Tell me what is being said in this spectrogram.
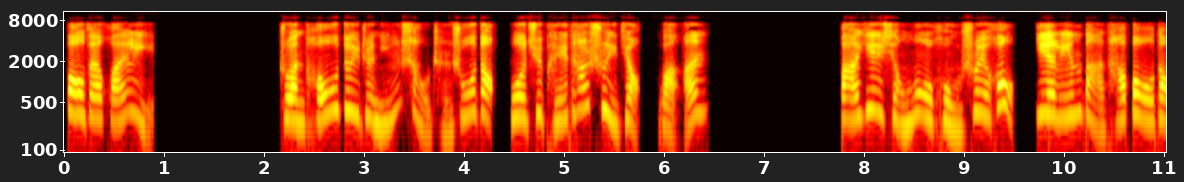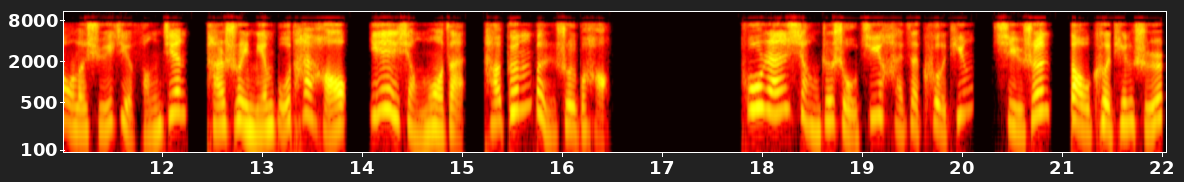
抱在怀里，转头对着宁少臣说道：“我去陪他睡觉，晚安。”把叶小莫哄睡后。叶林把他抱到了学姐房间，他睡眠不太好，叶小莫在，他根本睡不好。突然想着手机还在客厅，起身到客厅时，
